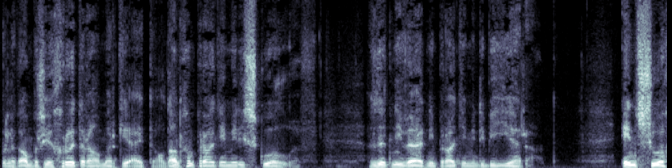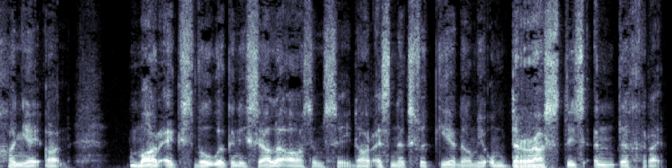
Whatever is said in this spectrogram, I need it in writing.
wil ek amper sê 'n groter hamertjie uithaal. Dan gaan praat jy met die skoolhoof. As dit nie werk nie, praat jy met die beheerraad en so gaan jy aan. Maar ek wil ook in dieselfde asem sê, daar is niks verkeerd daarmee om drasties in te gryp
